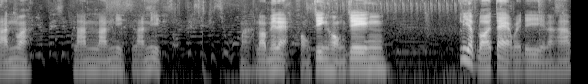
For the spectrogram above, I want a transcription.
ลันว่ะ ลันลันอีกลันอีก มารอบนี้แหละ ของจริงของจริง เรียบร้อยแตกไปดีนะครับ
